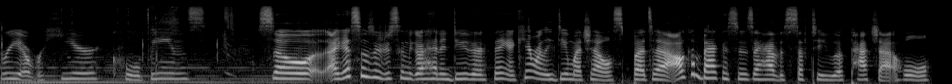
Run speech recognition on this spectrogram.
three over here. Cool beans. So I guess those are just going to go ahead and do their thing. I can't really do much else. But uh, I'll come back as soon as I have the stuff to uh, patch that hole.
